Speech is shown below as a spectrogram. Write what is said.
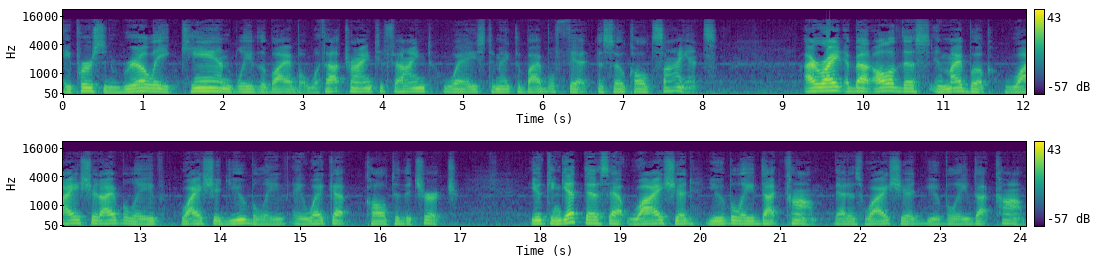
A person really can believe the Bible without trying to find ways to make the Bible fit the so called science. I write about all of this in my book, Why Should I Believe? Why Should You Believe? A Wake Up Call to the Church. You can get this at whyshouldyoubelieve.com. That is whyshouldyoubelieve.com.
